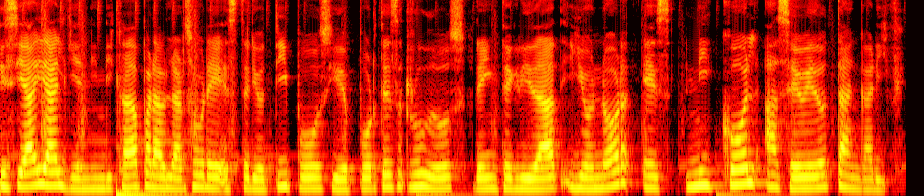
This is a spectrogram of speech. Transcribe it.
Y si hay alguien indicada para hablar sobre estereotipos y deportes rudos de integridad y honor es Nicole Acevedo Tangarife,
